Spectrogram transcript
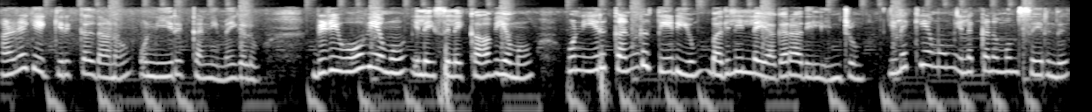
அழகிய கிறுக்கல் தானோ உன் இரு கண் இமைகளோ விழி ஓவியமோ இல்லை சிலை காவியமோ? உன் இரு கண்கள் தேடியும் பதிலில்லை அகராதில் இன்றும். இலக்கியமும் இலக்கணமும் சேர்ந்து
